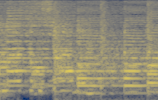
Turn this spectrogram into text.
Check this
